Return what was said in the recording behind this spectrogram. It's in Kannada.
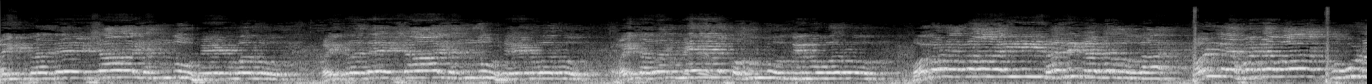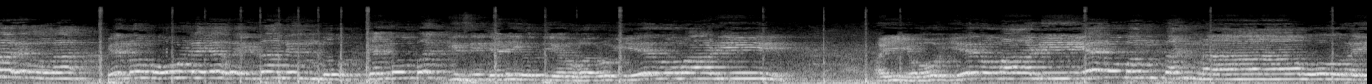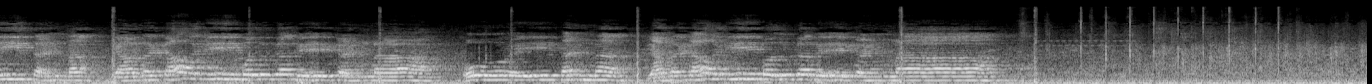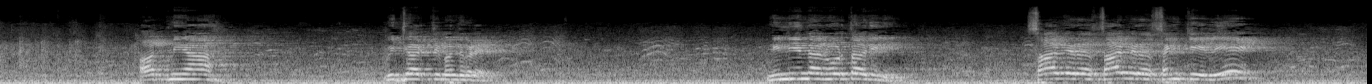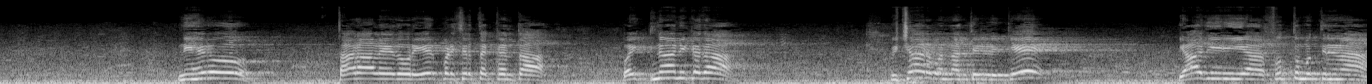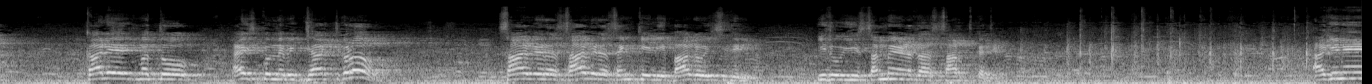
ರೈತ ದೇಶ ಎಂದು ಹೇಳುವರು ರೈತ ದೇಶ ಎಂದು ಹೇಳುವರು, ರೈತರನ್ನೇ ಬದುಕುತ್ತಿರುವರು. ಹೊಗಳನಾಯಿ ನದಿಗಳೆಲ್ಲ, ಒಳ್ಳೆ ಹೊಣೆವ ಕೂಡರೆಲ್ಲ ಬೆನ್ನು ಬಗ್ಗಿಸಿ ಜಡಿಯುತ್ತಿರುವರು ಏನು ಮಾಡಿ? ಅಯ್ಯೋ, ಏನು ಮಾಡಿ? ಏನು ಬಂತಣ್ಣ? ಓ ರೈತಣ್ಣ, ಯಾತಕ್ಕಾಗಿ ಬದುಕಬೇಕಣ್ಣ? ಓ ರೈತಣ್ಣ, ಯಾತಕ್ಕಾಗಿ ಬದುಕಬೇಕಣ್ಣ? ಆತ್ಮೀಯ ವಿದ್ಯಾರ್ಥಿ ಬಂಧುಗಳೇ ನಿನ್ನಿಂದ ನೋಡ್ತಾ ಇದ್ದೀನಿ. ಸಾವಿರ ಸಾವಿರ ಸಂಖ್ಯೆಯಲ್ಲಿ ನೆಹರು ತಾರಾಲಯದವರು ಏರ್ಪಡಿಸಿರ್ತಕ್ಕಂಥ ವೈಜ್ಞಾನಿಕದ ವಿಚಾರವನ್ನು ತಿಳಿಲಿಕ್ಕೆ ಯಾದಿರಿಯ ಸುತ್ತಮುತ್ತಲಿನ ಕಾಲೇಜ್ ಮತ್ತು ಹೈಸ್ಕೂಲ್ನ ವಿದ್ಯಾರ್ಥಿಗಳು ಸಾವಿರ ಸಾವಿರ ಸಂಖ್ಯೆಯಲ್ಲಿ ಭಾಗವಹಿಸಿದಿರಿ ಇದು ಈ ಸಮ್ಮೇಳನದ ಸಾರ್ಥಕತೆ. ಹಾಗೆಯೇ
